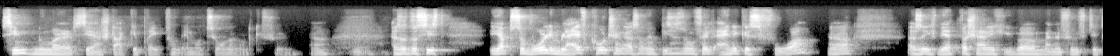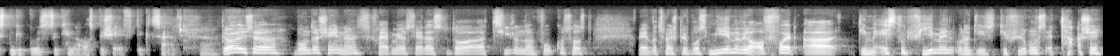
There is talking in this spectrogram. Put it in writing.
sind nun mal sehr stark geprägt von Emotionen und Gefühlen. Ja. Mhm. Also du siehst, ich habe sowohl im Live-Coaching als auch im Business-Umfeld einiges vor. Ja. Also ich werde wahrscheinlich über meinen 50. Geburtstag hinaus beschäftigt sein. Ja, ja ist ja wunderschön. Ne? Es freut mich ja sehr, dass du da ein Ziel und einen Fokus hast. Weil zum Beispiel, was mir immer wieder auffällt, äh, die meisten Firmen oder die, die Führungsetage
